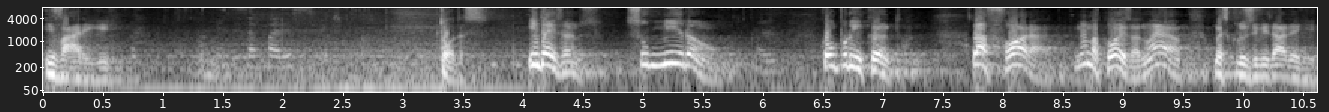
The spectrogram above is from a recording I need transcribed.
e Varig. Desapareceram. Todas. Em 10 anos. Sumiram. Como por encanto. Lá fora, mesma coisa, não é uma exclusividade aqui.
